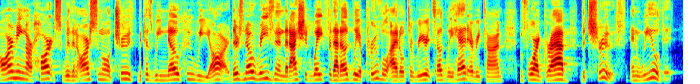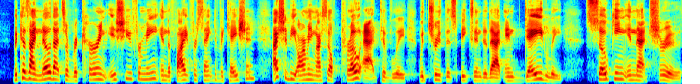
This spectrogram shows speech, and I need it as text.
arming our hearts with an arsenal of truth because we know who we are. There's no reason that I should wait for that ugly approval idol to rear its ugly head every time before I grab the truth and wield it. Because I know that's a recurring issue for me in the fight for sanctification, I should be arming myself proactively with truth that speaks into that and daily soaking in that truth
